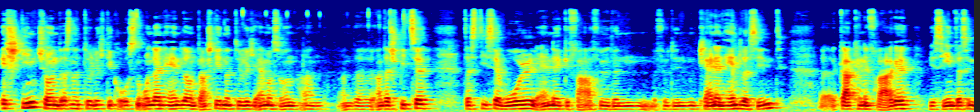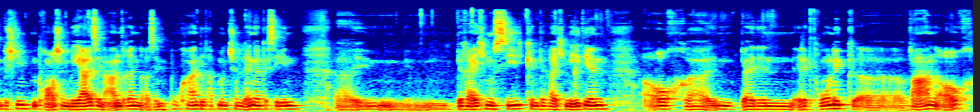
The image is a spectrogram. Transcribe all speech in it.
Es stimmt schon, dass natürlich die großen Online-Händler, und da steht natürlich Amazon an, an, der, an der Spitze, dass die sehr wohl eine Gefahr für den, für den kleinen Händler sind äh, gar keine Frage. Wir sehen das in bestimmten Branchen mehr als in anderen. Also im Buchhandel hat man schon länger gesehen, äh, im, Bereich Musik, im Bereich Medien, auch äh, bei den Elektronikwaren auch.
